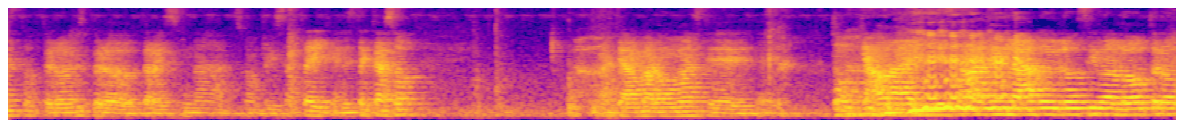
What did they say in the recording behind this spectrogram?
esto, pero, eres- pero traes una sonrisa fake. En este caso, acá Maromas que tocaba y estaba de un lado y luego se iba al otro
